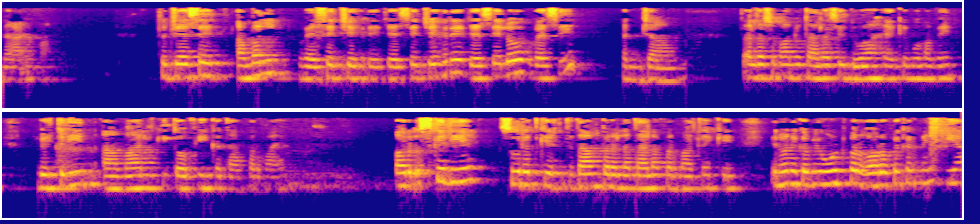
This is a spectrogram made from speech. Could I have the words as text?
نائمہ تو جیسے عمل ویسے چہرے، جیسے چہرے، جیسے لوگ، ویسے انجام۔ تو اللہ سبحانہ تعالیٰ سے دعا ہے کہ وہ ہمیں بہترین اعمال کی توفیق عطا فرمائے۔ اور اس کے لیے سورت کے اختتام پر اللہ تعالیٰ فرماتے ہیں کہ انہوں نے کبھی اونٹ پر غور و فکر نہیں کیا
